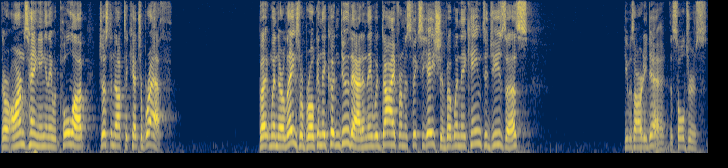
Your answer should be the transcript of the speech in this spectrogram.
their arms hanging and they would pull up just enough to catch a breath. But when their legs were broken, they couldn't do that and they would die from asphyxiation. But when they came to Jesus, he was already dead. The soldiers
